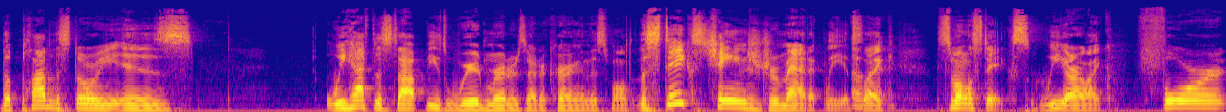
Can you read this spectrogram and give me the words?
the plot of the story is we have to stop these weird murders that are occurring in this small. Town. The stakes change dramatically. It's like small stakes. We are like four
